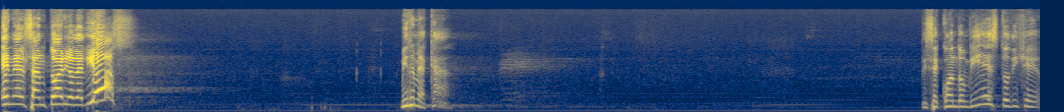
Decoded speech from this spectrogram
en el santuario de Dios, míreme acá. Dice, cuando vi esto, dije,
